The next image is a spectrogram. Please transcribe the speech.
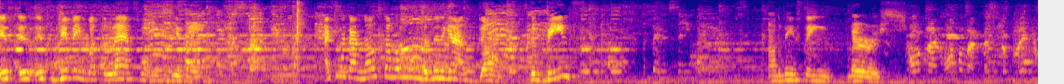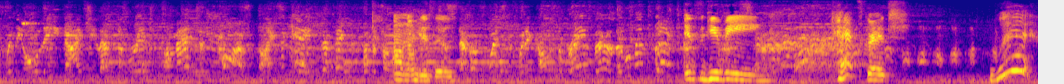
It's, it's, it's giving what the last one was giving. I feel like I know some of them, but then again, I don't. The beans, oh, the bean sting bears. I don't know who this is. It's giving cat scratch. What?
